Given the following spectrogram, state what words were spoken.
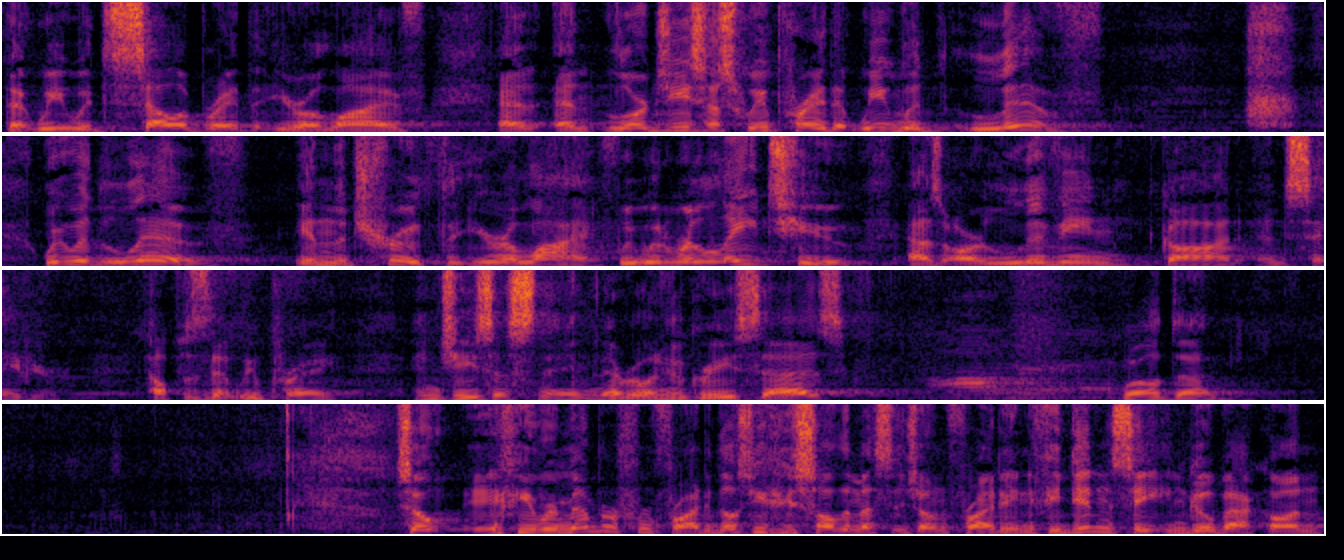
that we would celebrate that you're alive. And, and Lord Jesus, we pray that we would live. We would live in the truth that you're alive. We would relate to you as our living God and Savior. Help us that we pray in Jesus' name. And everyone who agrees says, Amen. Well done. So, if you remember from Friday, those of you who saw the message on Friday, and if you didn't see it, you can go back on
